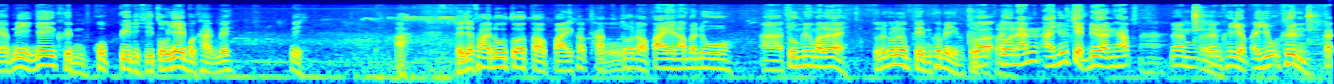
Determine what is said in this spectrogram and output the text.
แบบนี้ใหญ่ขึ้นครบปีนี่สิโตใหญ่บักคักเด้นี่อะเดี๋ยวจะพาดูตัวต่อไปครับครับผมตัวต่อไปเรามาดูอ่าตุ้มดึงมาเลยตัวนั้นก็เริ่มเต็มขึ้นมาอีกตัวตัวต่อไปตัวนั้นอายุ 7 เดือนครับอ่าเริ่มเออเริ่มขยับอายุขึ้น ก็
